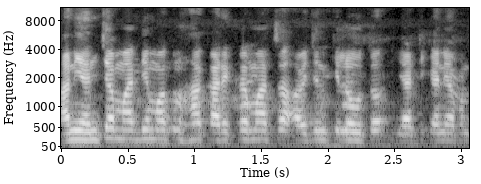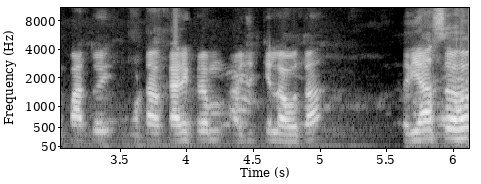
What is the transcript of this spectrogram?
आणि यांच्या माध्यमातून हा कार्यक्रमाचं आयोजन केलं होतं. या ठिकाणी आपण पाहतोय मोठा कार्यक्रम आयोजित केला होता. तर यासह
